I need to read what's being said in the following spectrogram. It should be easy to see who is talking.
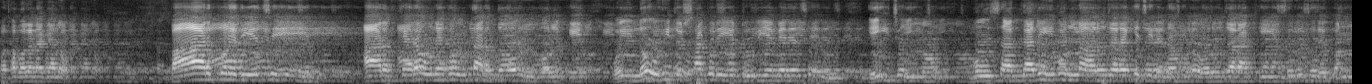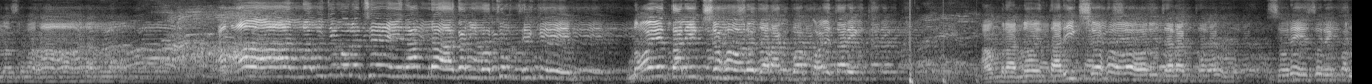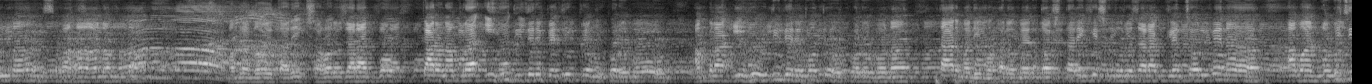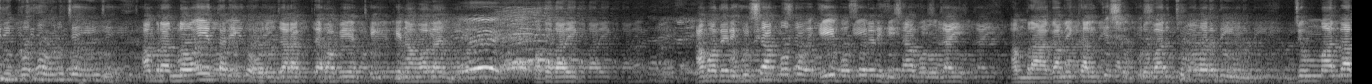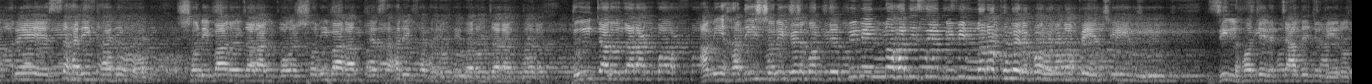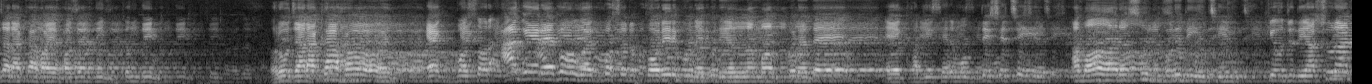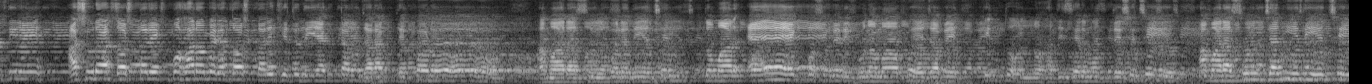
Speaker 1: কথা বলে না কেন? পার করে দিয়েছেন আর ফেরাউন এবং তার দল বলকে ওই লোহিত সাগরে ডুবিয়ে মেরেছেন। এই জন্য মৌসা কালিমুল্লাহ রোজা রেখেছিলেন। আমরা রোজা রাখি সুরে সুরে কন্যা, সুবহানাল্লাহ। আমার নবীজি বলেছেন, আমরা আগামী বছর থেকে নয় তারিখ সহ রোজা রাখব। কয় তারিখ? আমরা নয় তারিখ সহ রোজা রাখব। জোরে জোরে কন্যা, সুবহানাল্লাহ। আমরা নয় তারিখ সহ রোজা রাখব, কারণ আমরা ইহুদিদের ব্যতিক্রম করব। আমরা ইহুদিদের মতো করব না। তার মানে মহরমের দশ তারিখে শুধু রোজা রাখলে চলবে না। আমার নবীজির কথা অনুযায়ী আমরা নয় তারিখ রোজা রাখতে হবে, ঠিক কিনা বলেন? কত তারিখ? আমাদের হিসাব মতো এই বছরের হিসাব অনুযায়ী আমরা আগামীকালকে শুক্রবার, জুম্মার দিন জুম্মার রাত্রে সাহারি খাব, শনিবার রোজা রাখব, শনিবার রাত্রে সাহারি খাব, রবিবার রোজা রাখব, দুইটা রোজা রাখব। আমি হাদিস শরীফের মধ্যে বিভিন্ন হাদিসে বিভিন্ন রকমের বর্ণনা পেয়েছি। জিল হজের চাঁদে যদি রোজা রাখা হয়, হজের দিন কোন দিন? রোজা রাখা হয়, এক বছর আগের এবং এক বছর পরের গুণে গুণে আল্লাহ মাফ করে দেয়। এক হাদিসের মধ্যে এসেছে, আমার রাসূল বলে দিয়েছেন, কেউ যদি আশুরার দিনে, আশুরার দশ তারিখ মহরমের দশ তারিখে যদি একটা রোজা রাখতে পারো, আমার রাসূল বলে দিয়েছেন, তোমার এক বছরের গুনাহ মাফ হয়ে যাবে। কিন্তু অন্য হাদিসের মধ্যে এসেছে, আমার রাসূল জানিয়ে দিয়েছে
